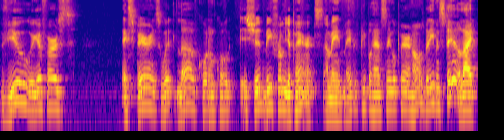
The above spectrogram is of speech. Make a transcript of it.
view or your first experience with love, quote unquote, it should be from your parents. I mean, maybe people have single parent homes, but even still, like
